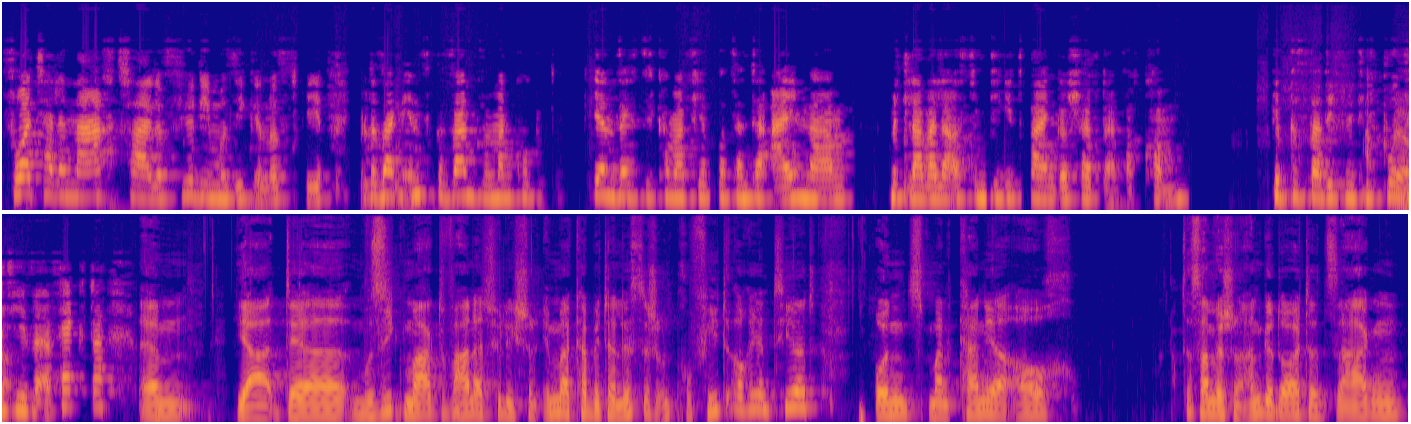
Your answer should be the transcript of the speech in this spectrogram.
Vorteile, Nachteile für die Musikindustrie. Ich würde sagen, insgesamt, wenn man guckt, 64,4 Prozent der Einnahmen mittlerweile aus dem digitalen Geschäft einfach kommen. Gibt es da definitiv positive ja. Effekte? Ähm, ja, der Musikmarkt war natürlich schon immer kapitalistisch und profitorientiert und man kann ja auch, das haben wir schon angedeutet, sagen,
